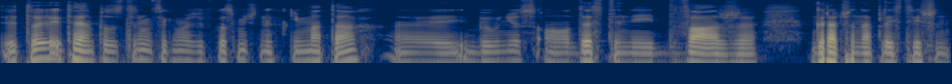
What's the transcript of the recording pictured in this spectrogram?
Okay. To ten, pozostaniemy w takim razie w kosmicznych klimatach. E, był news o Destiny 2, że gracze na PlayStation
